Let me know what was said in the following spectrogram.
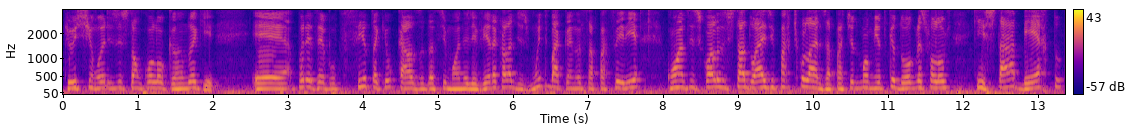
que os senhores estão colocando aqui. É, por exemplo, cito aqui o caso da Simone Oliveira, que ela diz muito bacana essa parceria com as escolas estaduais e particulares, a partir do momento que o Douglas falou que, que está aberto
